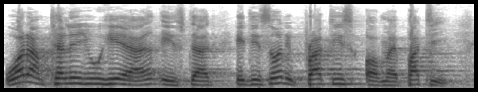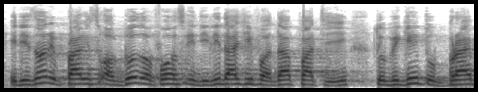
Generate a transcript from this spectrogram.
What I'm telling you here is that it is not the practice of my party. It is not the practice of those of us in the leadership of that party to begin to bribe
